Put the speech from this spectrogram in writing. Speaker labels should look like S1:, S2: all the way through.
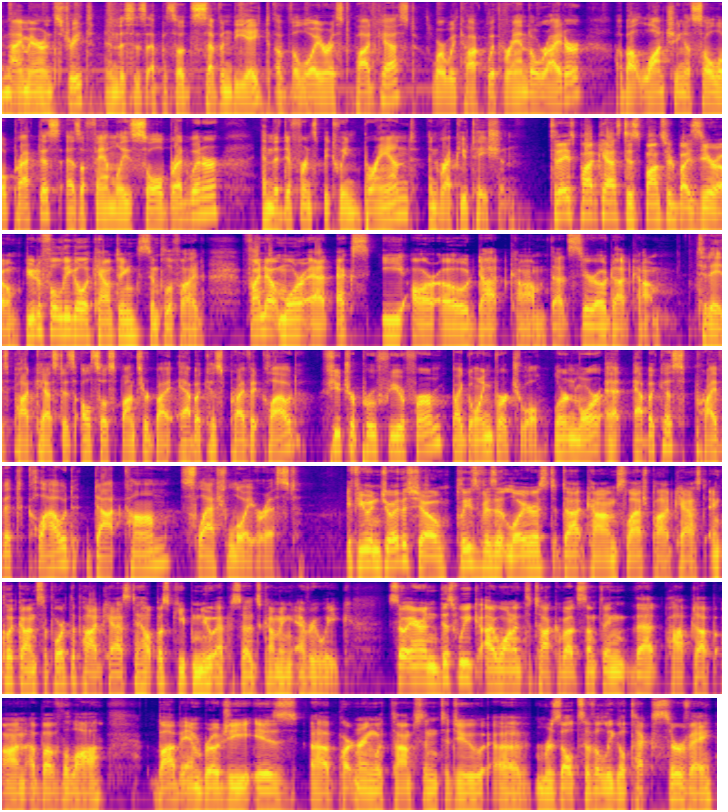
S1: And I'm Aaron Street, and this is episode 78 of the Lawyerist podcast, where we talk with Randall Ryder about launching a solo practice as a family's sole breadwinner and the difference between brand and reputation.
S2: Today's podcast is sponsored by Xero, beautiful legal accounting simplified. Find out more at xero.com. That's xero.com.
S1: Today's podcast is also sponsored by Abacus Private Cloud. Future proof your firm by going virtual. Learn more at abacusprivatecloud.com slash lawyerist.
S2: If you enjoy the show, please visit lawyerist.com slash podcast and click on support the podcast to help us keep new episodes coming every week. So, Aaron, this week I wanted to talk about something that popped up on Above the Law. Bob Ambrogi is uh, partnering with Thomson to do uh, results of a legal tech survey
